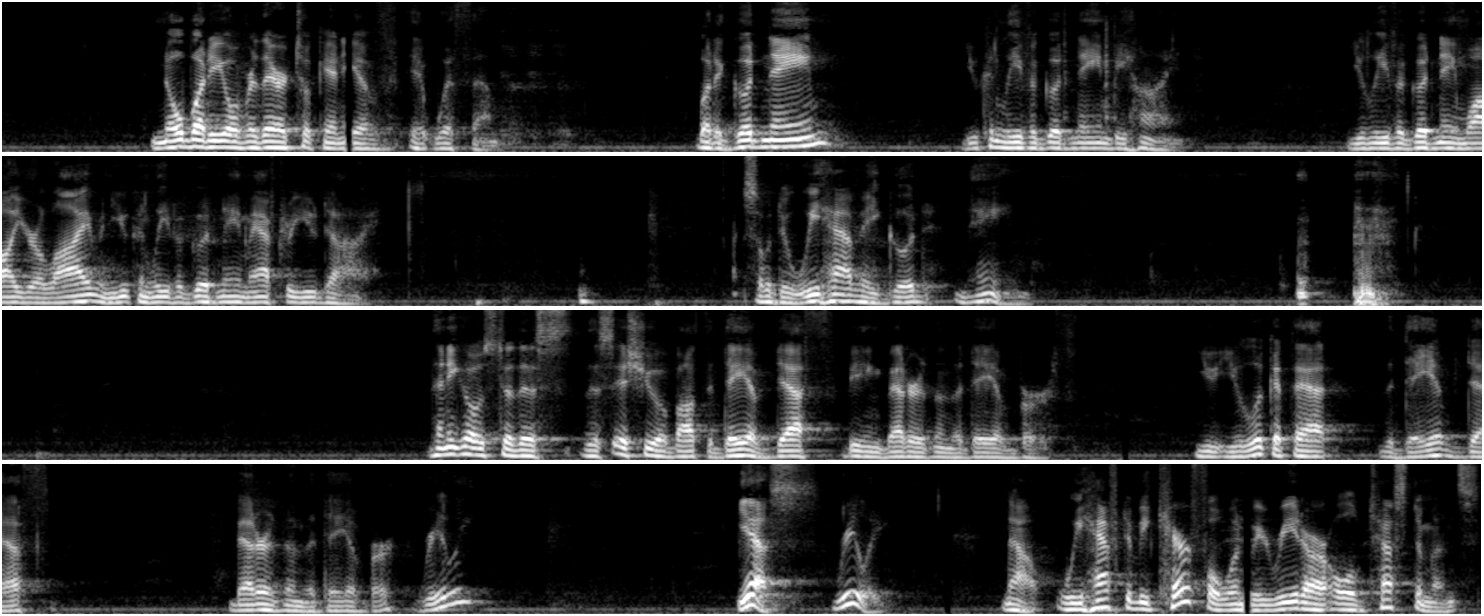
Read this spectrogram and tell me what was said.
nobody over there took any of it with them. But a good name, you can leave a good name behind. You leave a good name while you're alive, and you can leave a good name after you die. So, do we have a good name? then he goes to this, this issue about the day of death being better than the day of birth. You, you look at that, the day of death better than the day of birth. Really? Yes, really. Now, we have to be careful when we read our Old Testaments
